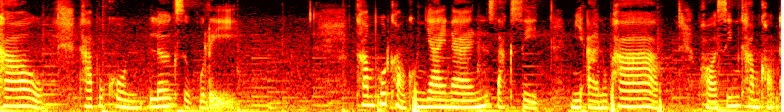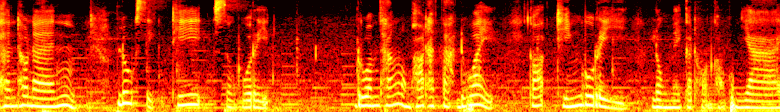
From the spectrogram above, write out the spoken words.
เท่า ถ้าพวกคุณเลิกสูบบุหรี่คำพูดของคุณยายนั้นศักดิ์สิทธิ์มีอนุภาพ พอสิ้นคำของท่านเท่านั้น ลูกศิษย์ที่สูบบุหรี่ รวมทั้งหลวงพ่อทัตตะด้วย ก็ทิ้งบุหรี่ลงในกระโถนของคุณยาย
